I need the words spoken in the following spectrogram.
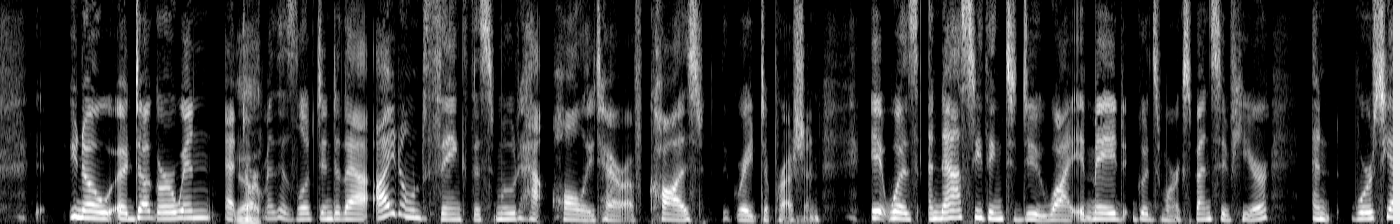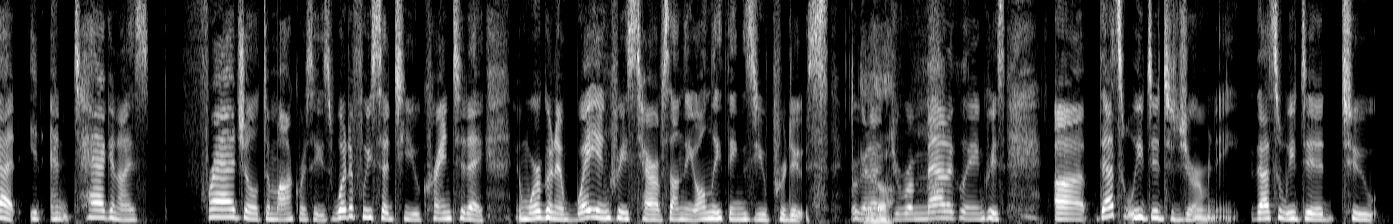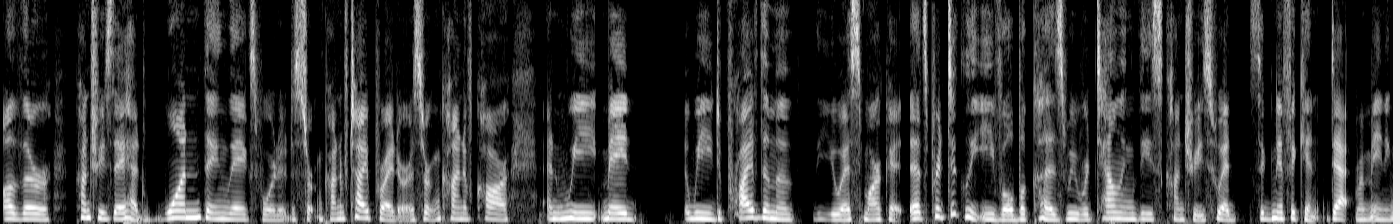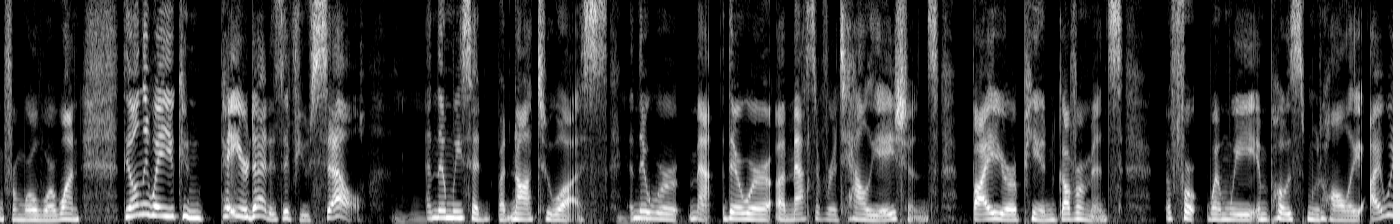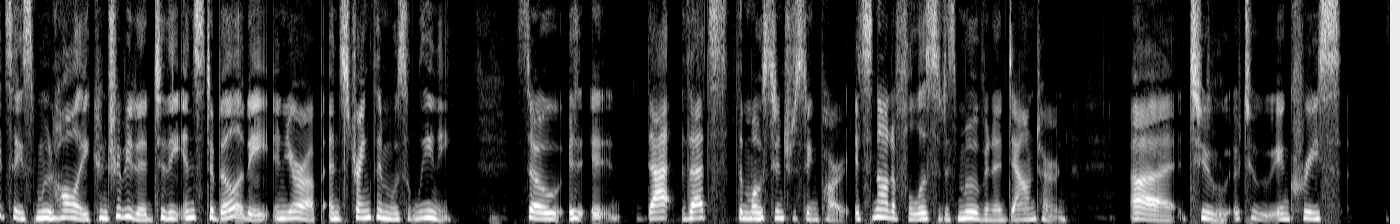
You know, uh, Doug Irwin at yeah. Dartmouth has looked into that. I don't think the Smoot-Hawley tariff caused the Great Depression. It was a nasty thing to do. Why? It made goods more expensive here. And worse yet, it antagonized fragile democracies. What if we said to Ukraine today, and we're going to way increase tariffs on the only things you produce? We're going to yeah. dramatically increase. Uh, that's what we did to Germany. That's what we did to other countries. They had one thing they exported, a certain kind of typewriter, a certain kind of car, and we made we deprived them of the U.S. market. That's particularly evil because we were telling these countries who had significant debt remaining from World War One, the only way you can pay your debt is if you sell. Mm-hmm. And then we said, but not to us. Mm-hmm. And there were ma- there were uh, massive retaliations by European governments for when we imposed Smoot-Hawley. I would say Smoot-Hawley contributed to the instability in Europe and strengthened Mussolini. So it, it, that that's the most interesting part. It's not a felicitous move in a downturn uh, to to increase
